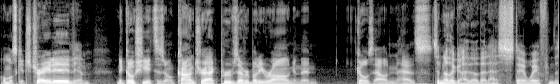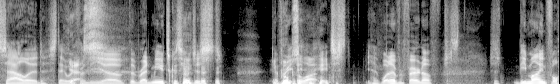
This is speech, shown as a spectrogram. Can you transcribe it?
almost gets traded, Yeah. and negotiates his own contract, proves everybody wrong, and then goes out and has It's another guy though that has to stay away from the salad, stay away Yes. from the uh, the red meats because he just he every- poops a lot. He just yeah, whatever, fair enough. Just just be mindful.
